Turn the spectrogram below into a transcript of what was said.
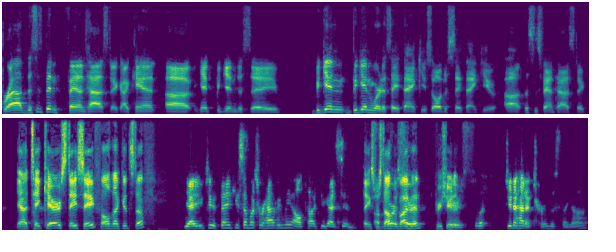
Brad, this has been fantastic. I can't uh can't begin to say begin begin where to say thank you. So I'll just say thank you. Uh, this is fantastic. yeah, take care, stay safe, all that good stuff. Yeah, you too. Thank you so much for having me. I'll talk to you guys soon. Thanks for Of stopping course, by, sir. man. Appreciate it. Do you know how to turn this thing off?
